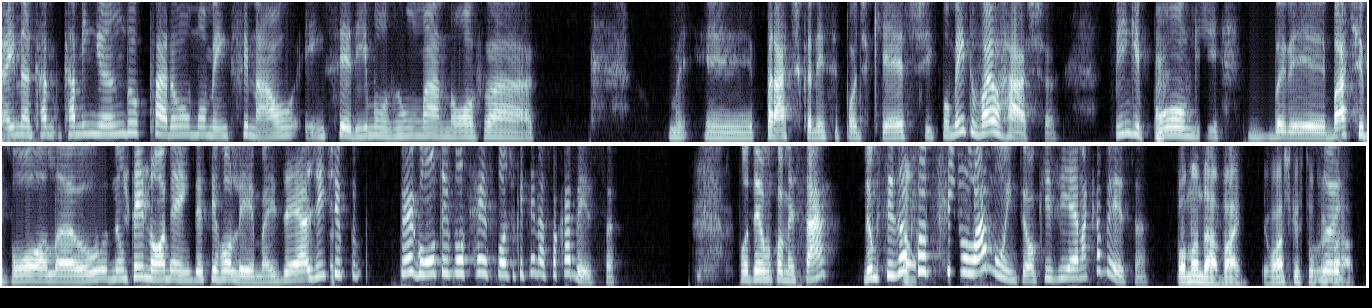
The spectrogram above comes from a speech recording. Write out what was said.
Kainan, caminhando para o momento final, inserimos uma nova é, prática nesse podcast. Momento vai ou racha? Ping-pong, bate-bola, não tem nome ainda esse rolê, mas é a gente pergunta e você responde o que tem na sua cabeça. Podemos começar? Não precisa não. firular muito, é o que vier na cabeça. Pode mandar, vai. Eu acho que eu estou um, preparado. Dois,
